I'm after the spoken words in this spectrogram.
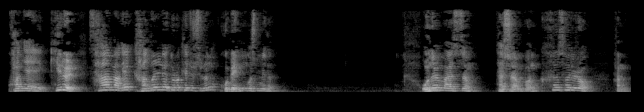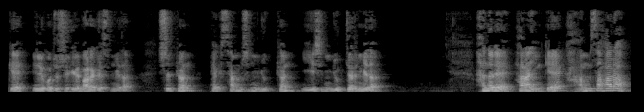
광야의 길을 사막의 강을 내도록 해주시는 고백인 것입니다. 오늘 말씀 다시 한번 큰 소리로 함께 읽어주시길 바라겠습니다. 시편 136편 26절입니다. 하늘에 하나님께 감사하라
